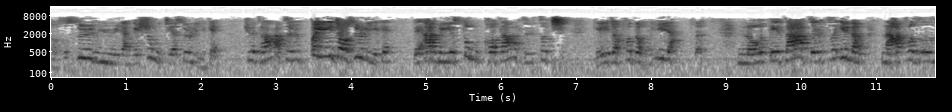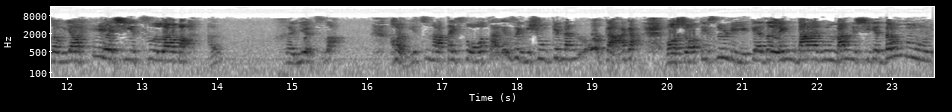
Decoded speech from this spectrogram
说是孙女样的。兄弟孙里的。就杂志背着手里的，对阿妹送靠杂志做起，给着不同意呀。弄得杂志这一弄，那不是肉要海鲜吃了吗？嗯，很日子啊，可你只那带所在的人数跟那落嘎嘎，我晓得手里该是领大人忙西的头目呢。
